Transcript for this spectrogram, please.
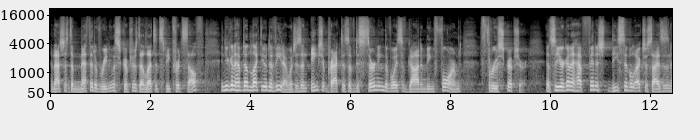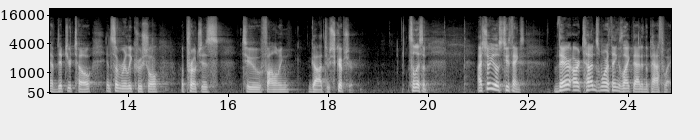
and that's just a method of reading the scriptures that lets it speak for itself. And you're going to have done Lectio Divina, which is an ancient practice of discerning the voice of God and being formed through scripture. And so you're going to have finished these simple exercises and have dipped your toe in some really crucial approaches to following God through scripture. So listen, I show you those two things. There are tons more things like that in the pathway.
